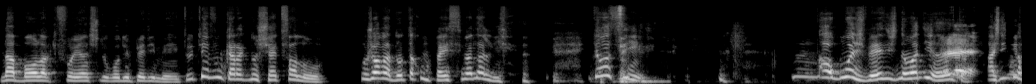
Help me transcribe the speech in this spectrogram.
na bola que foi antes do gol do impedimento. E teve um cara que no chat falou: o jogador tá com o pé em cima da linha. Então, assim, algumas vezes não adianta. É, a gente já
